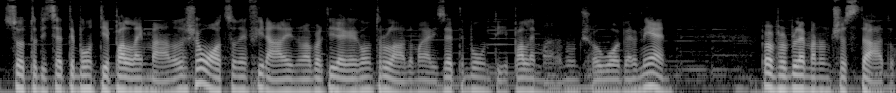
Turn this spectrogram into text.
sotto di 7 punti e palla in mano. C'è Watson in finale in una partita che hai controllato, magari 7 punti e palla in mano, non ce lo vuoi per niente. Però il problema non c'è stato.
